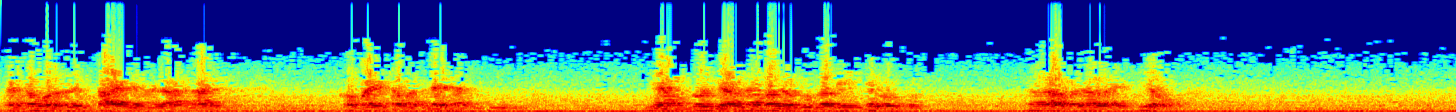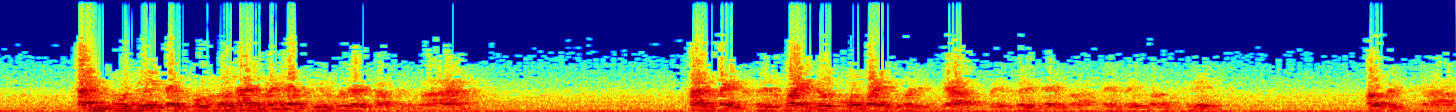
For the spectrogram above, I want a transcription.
แต่ถ้าบังเอิญตายในเวลานั้น ก็ไปสวรรค์ได้ทันทีอย่างตัวอย่างนะว่าเราดูกรณีเที่บุตรถ้าเราไปหลายเที่ยวท่านคนนี้แต่คนของท่านไม่นับถือพุทธศาสนา ท่านไม่เคยไหว้ยกมือไหว้พระเจ้าไม่เคยใส่บาตรไม่เคยฟังเทศน์ก็เป็นพราม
